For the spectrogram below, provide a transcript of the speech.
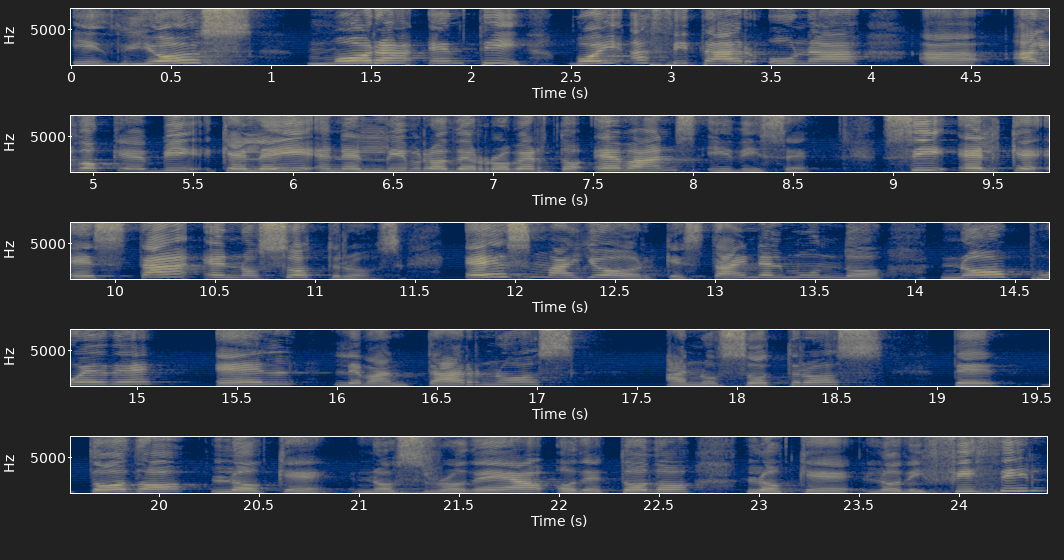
Y Dios mora en ti. Voy a citar una, ah, algo que, vi, que leí en el libro de Roberto Evans y dice, si el que está en nosotros es mayor que está en el mundo, no puede el levantarnos a nosotros de todo lo que nos rodea o de todo lo que lo difícil,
